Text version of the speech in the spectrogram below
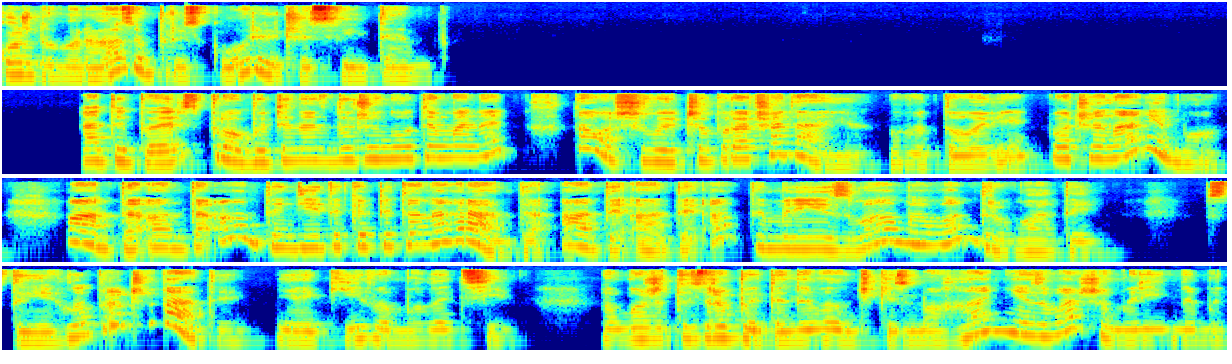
кожного разу прискорюючи свій темп. А тепер спробуйте наздоженути мене, хто швидше прочитає. Готові? Починаємо. Анта, анта, анта, діти капітана Гранта. Ати, ати, ати, мрію з вами мандрувати. Встигли прочитати? Які ви молодці. Ви можете зробити невеличкі змагання з вашими рідними,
